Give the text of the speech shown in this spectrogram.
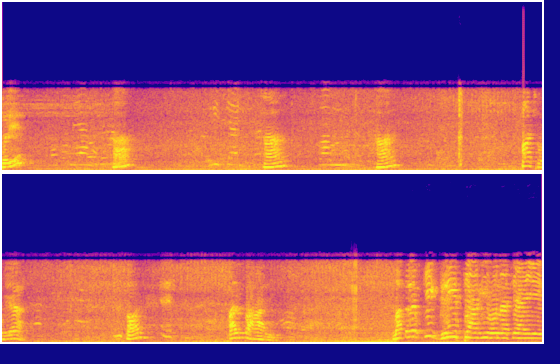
बोलिए। हाँ। हाँ। हाँ। पाँच हो गया। और अल्पहारी। मतलब कि गृह त्यागी होना चाहिए।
